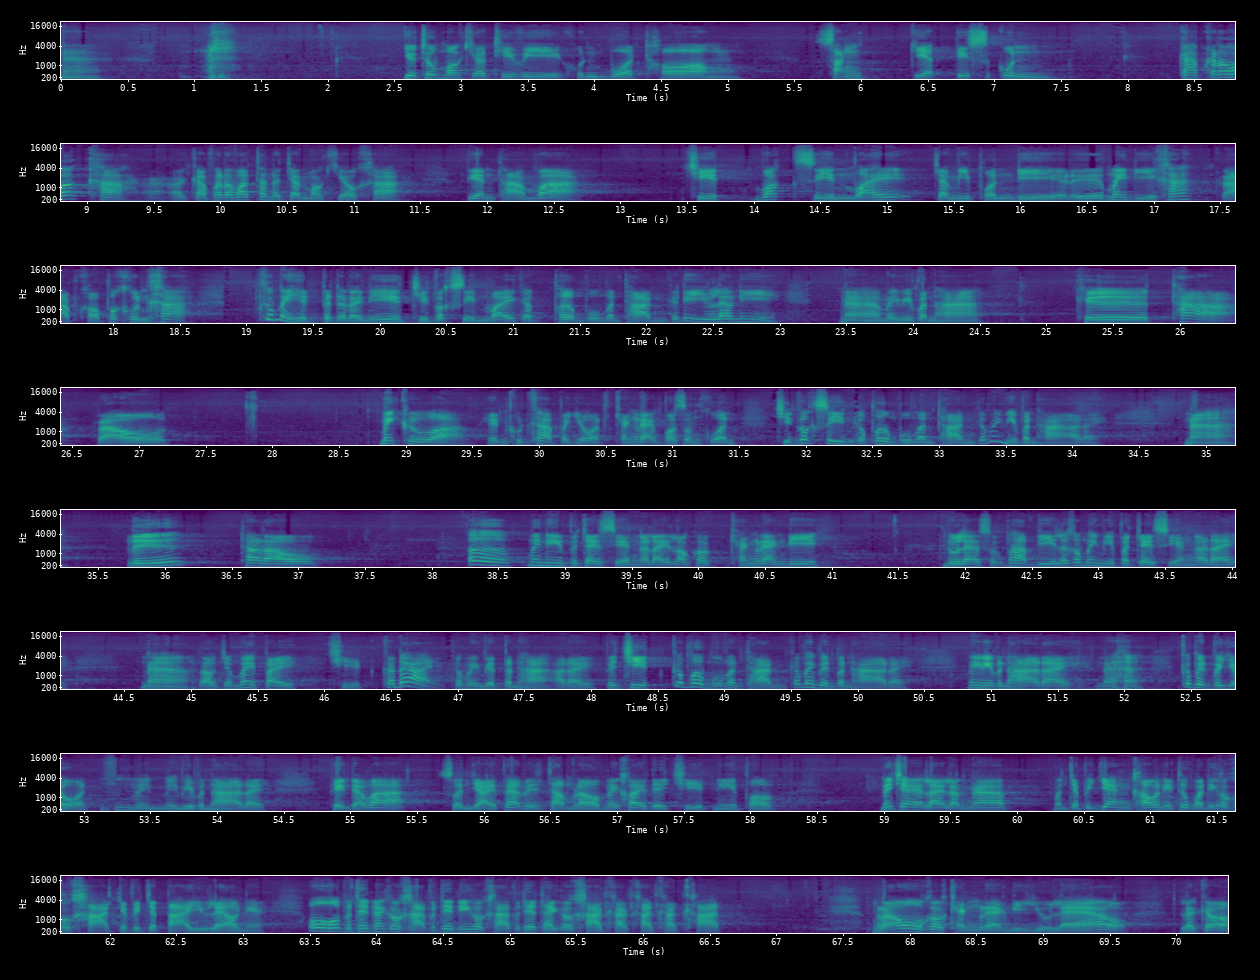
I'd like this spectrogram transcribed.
นะ YouTube หมอเขียวทีวี คุณบัวทอง สังเกียรติสกุลกราบคารวะค่ะกราบคารวะท่านอาจารย์หมอเขียวค่ะ เรียนถามว่าฉีดวัคซีนไว้จะมีผลดีหรือไม่ดีคะกราบขอบพระคุณค่ะ ก็ไม่เห็นเป็นอะไรนี่ฉีดวัคซีนไว้ก็เพิ่มภูมิต้านทานก็ดีอยู่แล้วนี่นะไม่มีปัญหา คือถ้าเรา ไม่กลัวเห็นคุณค่าประโยชน์แข็งแรงพอสมควร ฉีดวัคซีนก็เพิ่มภูมิต้านทานก็ไม่มีปัญหาอะไรนะหรือถ้าเรา เออ ไม่มีปัจจัยเสี่ยงอะไร เราก็แข็งแรงดี ดูแลสุขภาพดีแล้วก็ไม่มีปัจจัยเสี่ยงอะไรนะเราจะไม่ไปฉีดก็ได้ก็ไม่เป็นปัญหาอะไร ไปฉีดก็เพิ่มภูมิต้านทานก็ไม่เป็นปัญหาอะไร ไม่มีปัญหาอะไรนะก็เป็นประโยชน์ไม่ไม่มีปัญหาอะไร เพียงแต่ว่าส่วนใหญ่แพทย์วิทยธรรมเราไม่ค่อยได้ฉีดนี่เพราะ ไม่ใช่อะไรหรอกนะมันจะไปแย่งเขาเนี่ยทุกวันนี้เขาก็ขาดจะเป็นจะตายอยู่แล้วเนี่ยโอ้ประเทศนั้นก็ขาดประเทศนี้ก็ขาดประเทศไทยก็ขาดขาดขาดขาดขาดเราก็แข็งแรงดีอยู่แล้ว แล้วก็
